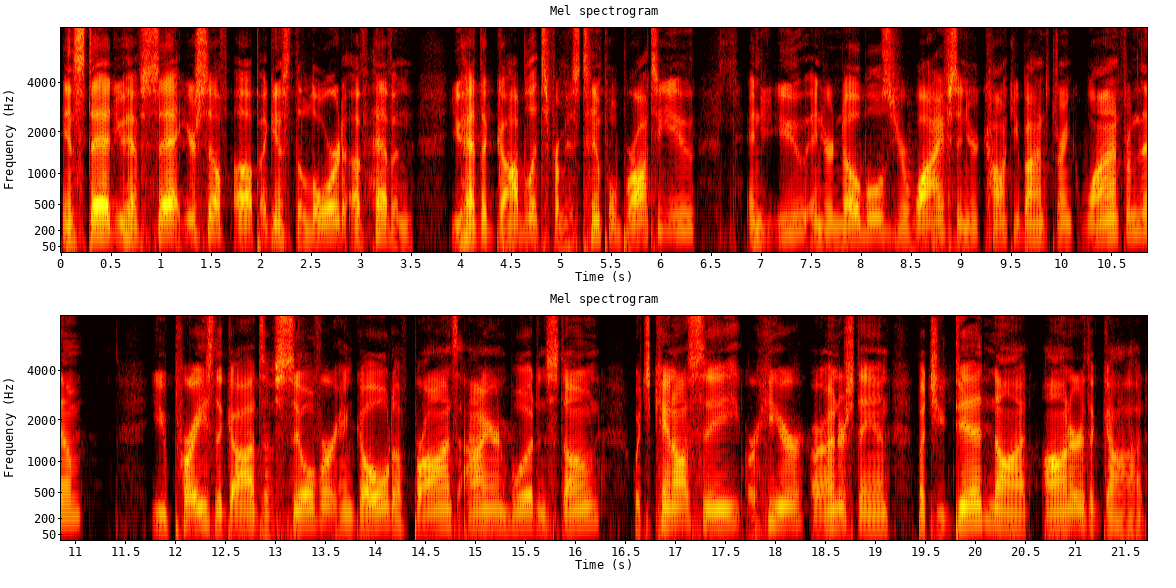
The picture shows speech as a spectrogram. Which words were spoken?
Instead, you have set yourself up against the Lord of heaven. You had the goblets from his temple brought to you, and you and your nobles, your wives, and your concubines drank wine from them. You praise the gods of silver and gold, of bronze, iron, wood, and stone, which cannot see or hear or understand, but you did not honor the God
